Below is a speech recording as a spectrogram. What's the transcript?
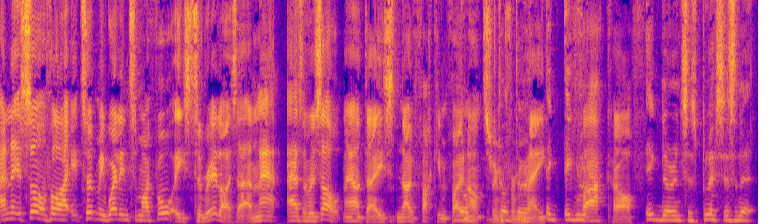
And it's sort of like it took me well into my forties to realise that, and that as a result, nowadays, no fucking phone No, answering from me. Ig- ign- Fuck off. Ignorance is bliss, isn't it?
